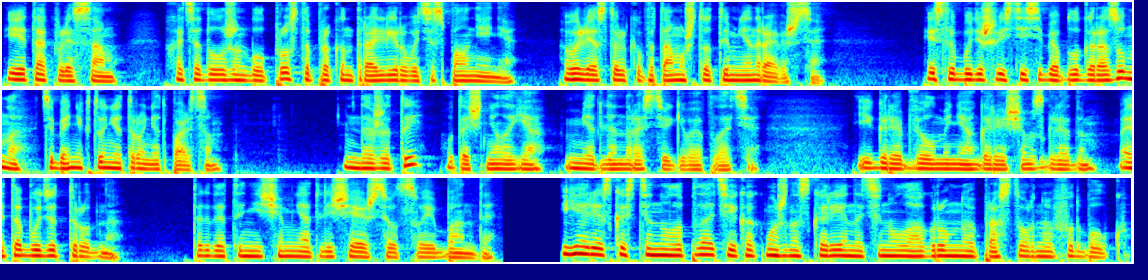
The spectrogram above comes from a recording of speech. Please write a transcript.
Я и так влез сам, хотя должен был просто проконтролировать исполнение. Влез только потому, что ты мне нравишься. Если будешь вести себя благоразумно, тебя никто не тронет пальцем. «Даже ты?» – уточнила я, медленно расстегивая платье. Игорь обвел меня горящим взглядом. «Это будет трудно. Тогда ты ничем не отличаешься от своей банды. Я резко стянула платье и как можно скорее натянула огромную просторную футболку.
